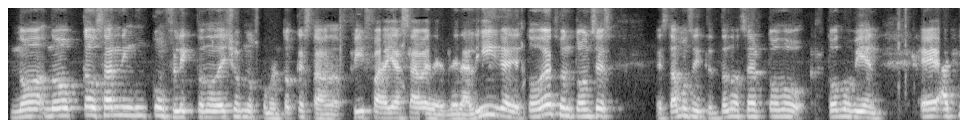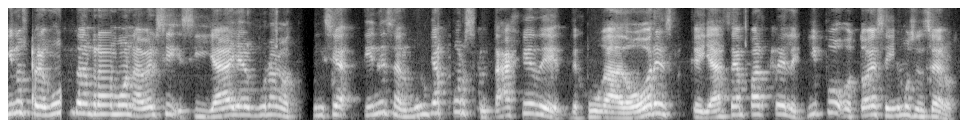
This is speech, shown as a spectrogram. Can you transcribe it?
no, no causar ningún conflicto, ¿no? De hecho, nos comentó que esta FIFA ya sabe de, de la liga y de todo eso, entonces estamos intentando hacer todo, todo bien. Eh, aquí nos preguntan, Ramón, a ver si, si ya hay alguna noticia. ¿Tienes algún ya porcentaje de, de, jugadores que ya sean parte del equipo o todavía seguimos en cero?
